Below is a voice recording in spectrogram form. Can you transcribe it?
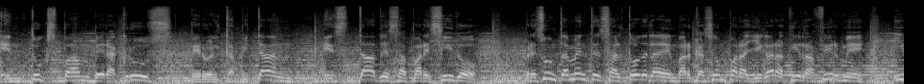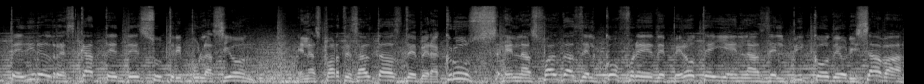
en Tuxpan, Veracruz, pero el capitán está desaparecido. Presuntamente saltó de la embarcación para llegar a tierra firme y pedir el rescate de su tripulación. En las partes altas de Veracruz, en las faldas del cofre de Perote y en las del pico de Orizaba,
